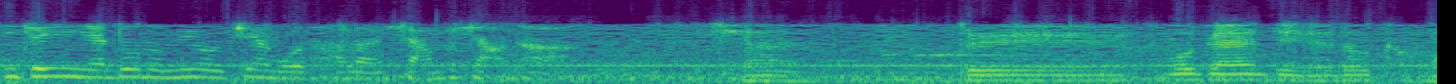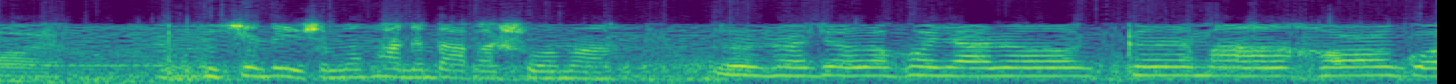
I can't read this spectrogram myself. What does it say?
你这一年多都没有见过他了，想不想他？想，对我感觉姐姐都可好呀。你现在有什么话跟爸爸说吗？就是说叫他回家，让跟俺妈好好过。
